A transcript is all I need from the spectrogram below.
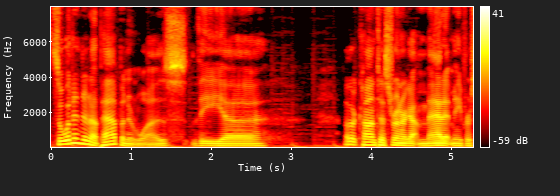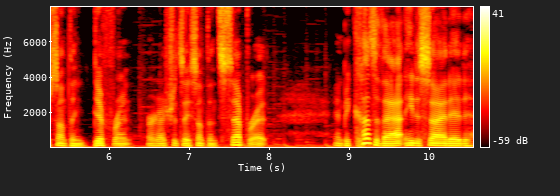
so what ended up happening was the uh, other contest runner got mad at me for something different, or I should say something separate. And because of that, he decided,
